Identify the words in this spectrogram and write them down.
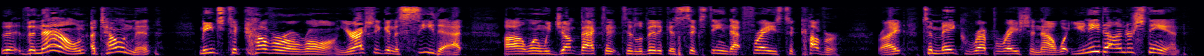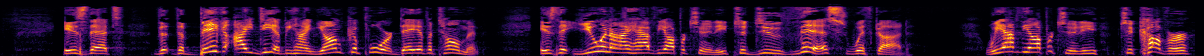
The, the noun, atonement, means to cover a wrong. You're actually going to see that uh, when we jump back to, to Leviticus 16, that phrase to cover, right? To make reparation. Now, what you need to understand is that the, the big idea behind Yom Kippur, Day of Atonement, is that you and I have the opportunity to do this with God. We have the opportunity to cover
